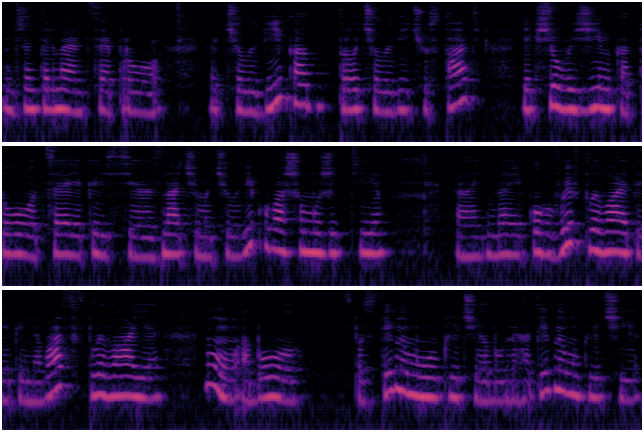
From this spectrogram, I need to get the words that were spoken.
Джентльмен це про чоловіка, про чоловічу стать. Якщо ви жінка, то це якийсь е, значимий чоловік у вашому житті, на якого ви впливаєте, який на вас впливає. Ну, або в позитивному ключі, або в негативному ключі.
